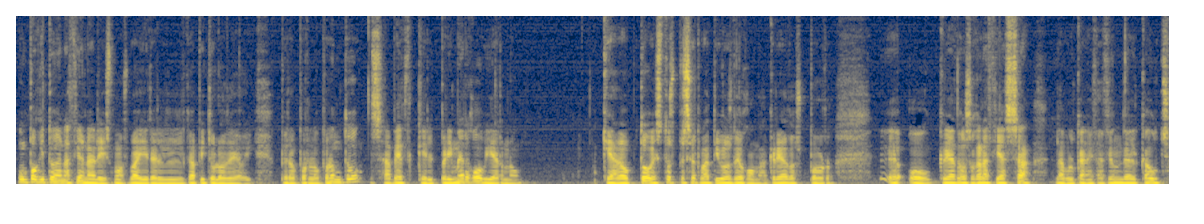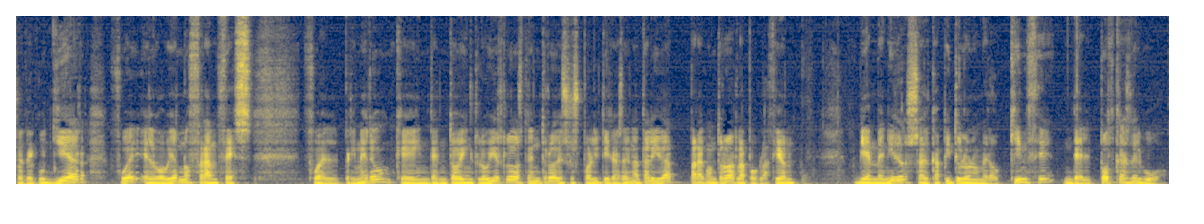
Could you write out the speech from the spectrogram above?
Un poquito de nacionalismos va a ir el capítulo de hoy, pero por lo pronto sabed que el primer gobierno que adoptó estos preservativos de goma creados por o creados gracias a la vulcanización del caucho de Goodyear fue el gobierno francés. Fue el primero que intentó incluirlos dentro de sus políticas de natalidad para controlar la población. Bienvenidos al capítulo número 15 del podcast del Búho.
